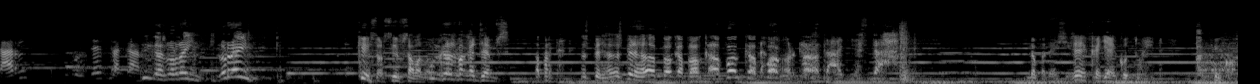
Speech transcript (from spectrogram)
Carl? Contesta, Carl. Digues, Lorraine! Lorraine! Què és el Sir Salvador? Uns grans magatzems. Aparta't. Espera, espera, a poc a poc, a poc a poc. Ja està, ja està. No pateixis, eh, que ja he conduït. Un cop.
